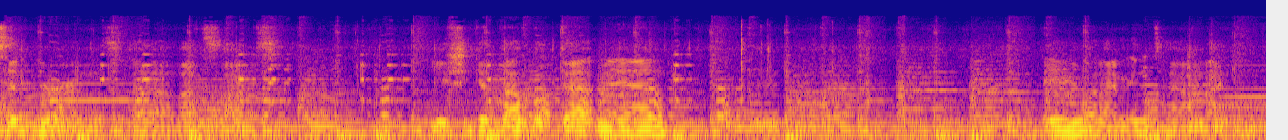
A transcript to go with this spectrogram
Acid burns. Uh, that sucks. You should get that looked at, man. Maybe when I'm in town, I can.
